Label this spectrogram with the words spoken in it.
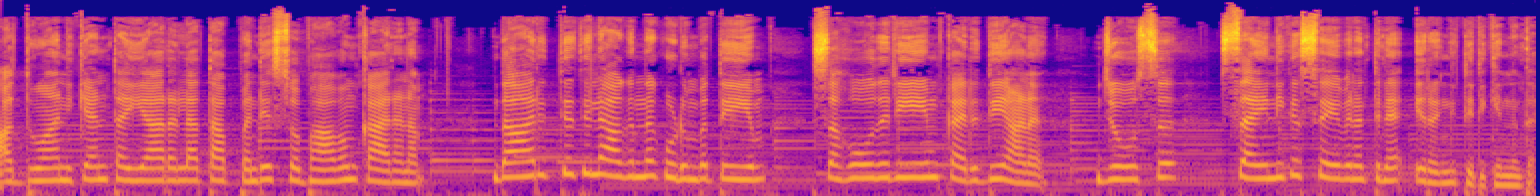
അധ്വാനിക്കാൻ തയ്യാറല്ലാത്ത അപ്പന്റെ സ്വഭാവം കാരണം ദാരിദ്ര്യത്തിലാകുന്ന കുടുംബത്തെയും സഹോദരിയെയും കരുതിയാണ് ജോസ് സൈനിക സേവനത്തിന് ഇറങ്ങിത്തിരിക്കുന്നത്.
